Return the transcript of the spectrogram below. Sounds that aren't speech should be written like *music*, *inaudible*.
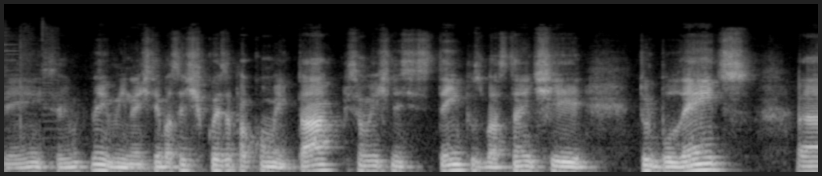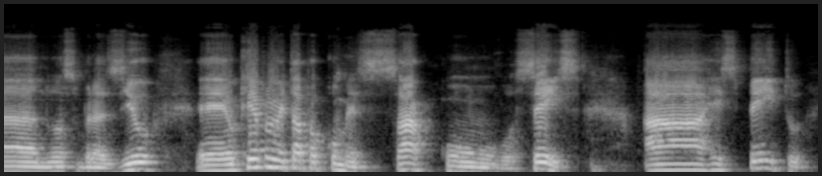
Sim, seja muito bem-vindo. A gente tem bastante coisa para comentar, principalmente nesses tempos bastante turbulentos uh, no nosso Brasil. É, eu queria aproveitar para começar com vocês a respeito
